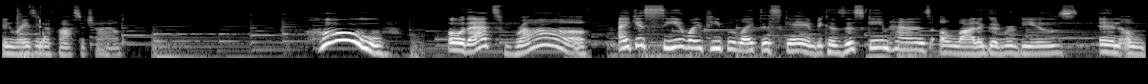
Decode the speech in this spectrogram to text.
in raising a foster child. Whoo! Oh, that's rough. I can see why people like this game because this game has a lot of good reviews and a,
